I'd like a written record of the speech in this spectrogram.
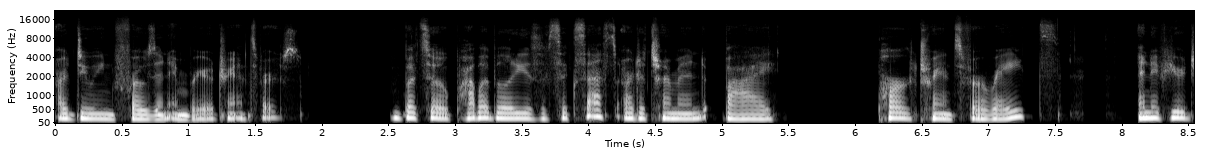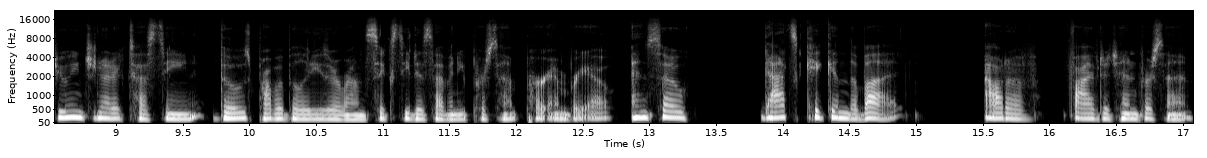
are doing frozen embryo transfers. But so probabilities of success are determined by per transfer rates. And if you're doing genetic testing, those probabilities are around 60 to 70% per embryo. And so that's kicking the butt out of 5 to 10%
